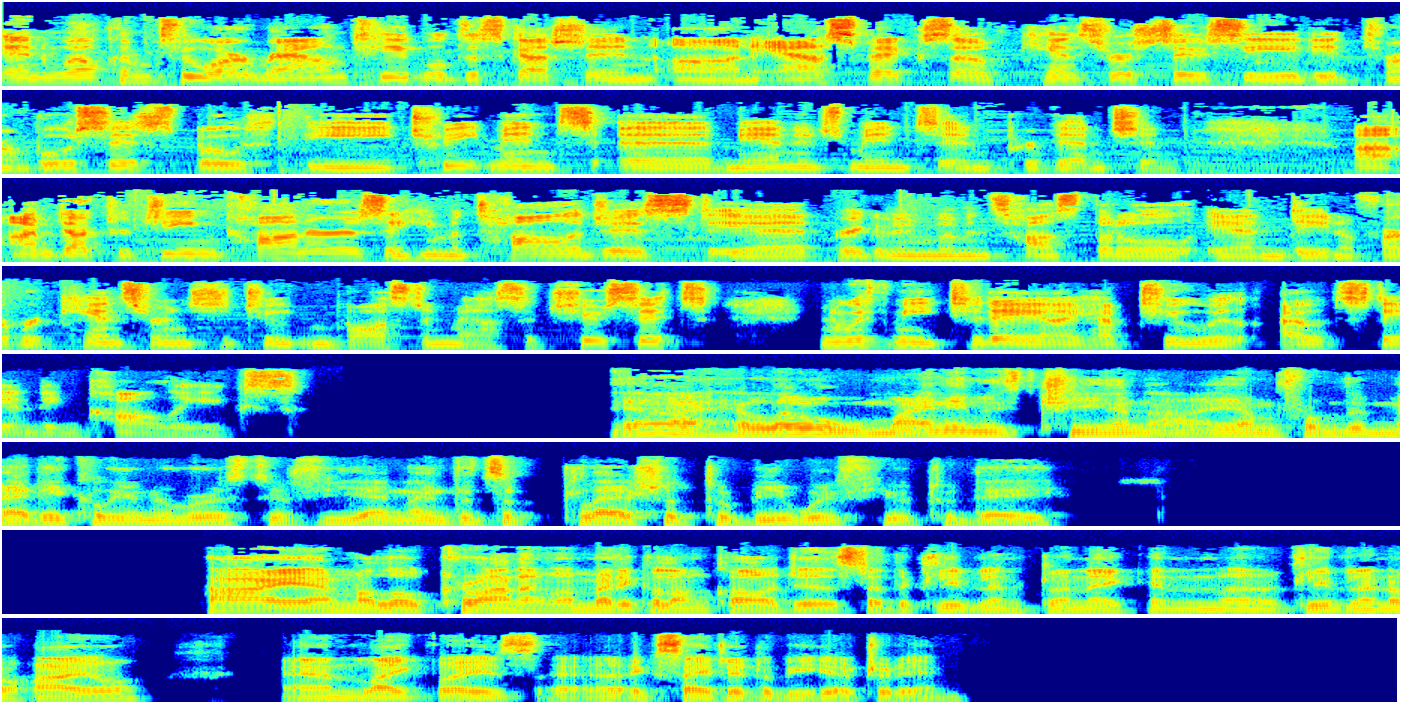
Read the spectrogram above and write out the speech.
And welcome to our roundtable discussion on aspects of cancer associated thrombosis, both the treatment, uh, management, and prevention. Uh, I'm Dr. Jean Connors, a hematologist at Brigham and Women's Hospital and Dana Farber Cancer Institute in Boston, Massachusetts. And with me today, I have two outstanding colleagues. Yeah, hello. My name is Cihan Ay. I'm from the Medical University of Vienna, and it's a pleasure to be with you today. Hi, I'm Alok Khorana. I'm a medical oncologist at the Cleveland Clinic in uh, Cleveland, Ohio, and likewise uh, excited to be here today.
